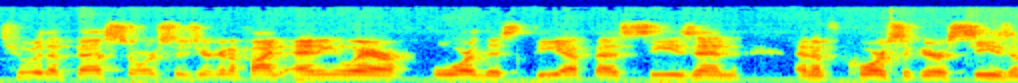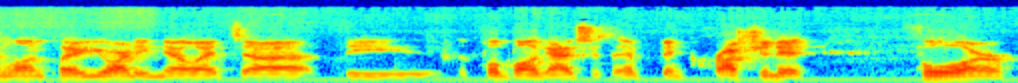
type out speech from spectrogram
two of the best sources you're going to find anywhere for this DFS season. And of course, if you're a season long player, you already know it. Uh, the the football guys just have been crushing it for.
